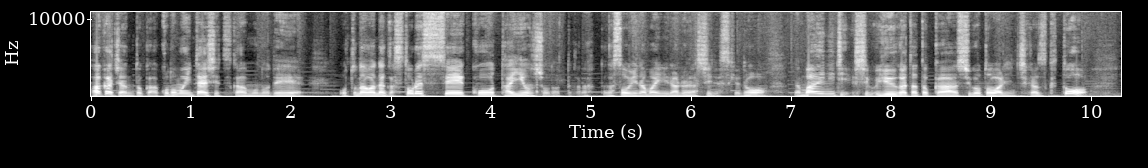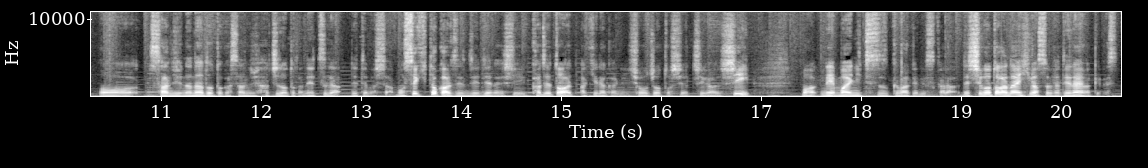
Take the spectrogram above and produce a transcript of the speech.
赤ちゃんとか子供に対して使うもので大人はなんかストレス性高体温症だったかな。なんかそういう名前になるらしいですけど毎日夕方とか仕事終わりに近づくと37度とか38度とか熱が出てました。もう咳とかは全然出ないし風邪とは明らかに症状としては違うしまあね毎日続くわけですから。で仕事がない日はそれが出ないわけです。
